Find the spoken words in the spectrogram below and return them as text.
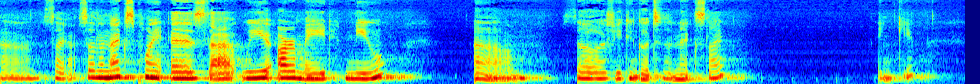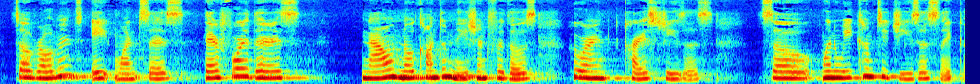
Um, so yeah, so the next point is that we are made new. Um, so if you can go to the next slide. Thank you. So Romans 8 1 says, Therefore there is now no condemnation for those who are in Christ Jesus. So when we come to Jesus, like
